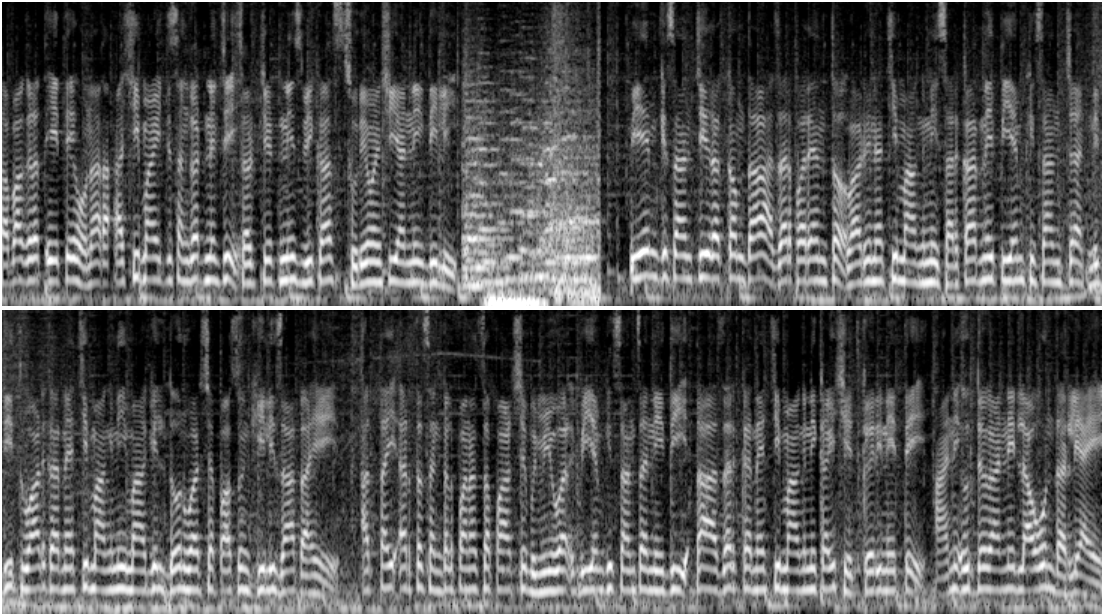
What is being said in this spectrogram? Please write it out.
सभागृहात येथे होणार अशी माहिती संघटनेचे सरचिटणीस विकास सूर्यवंशी यांनी दिली. पीएम किसानची रक्कम दहा हजार पर्यंत वाढविण्याची मागणी सरकारने पीएम किसानच्या निधीत वाढ करण्याची मागणी मागील दोन वर्षापासून केली जात आहे. आताही अर्थसंकल्पनाच्या पार्श्वभूमीवर पीएम किसानचा निधी दहा हजार करण्याची मागणी काही शेतकरी नेते आणि उद्योगांनी लावून धरली आहे.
